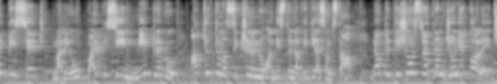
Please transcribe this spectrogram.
సెట్ సెట్ మరియు బైపీసీ నీట్లకు అత్యుత్తమ శిక్షణను అందిస్తున్న విద్యా సంస్థ doctor Kishore Ratnam junior college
